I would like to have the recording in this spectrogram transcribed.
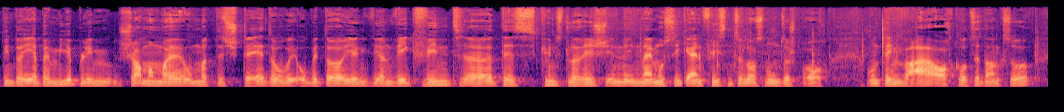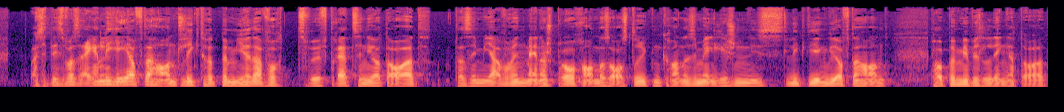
bin da eher bei mir geblieben. Schauen wir mal, ob mir das steht, ob ich, ob ich da irgendwie einen Weg finde, äh, das künstlerisch in, in meine Musik einfließen zu lassen, unser Sprach. Und dem war auch Gott sei Dank so. Also das, was eigentlich eh auf der Hand liegt, hat bei mir halt einfach 12, 13 Jahre dauert, dass ich mich einfach in meiner Sprache anders ausdrücken kann als im Englischen, ist, liegt irgendwie auf der Hand. Hat bei mir ein bisschen länger dauert,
